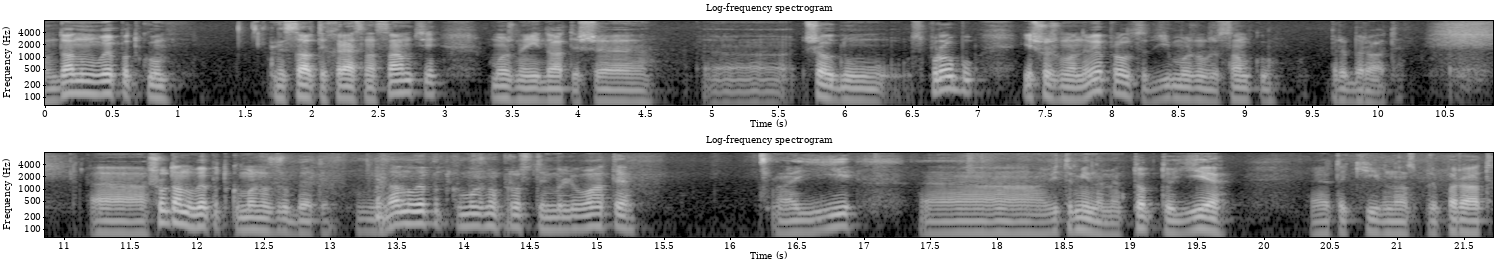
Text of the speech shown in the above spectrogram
В даному випадку не ставте хрест на самці, можна їй дати ще ще одну спробу. Якщо ж вона не виправиться, тоді можна вже самку прибирати. Е, Що в даному випадку можна зробити? В даному випадку можна простимулювати е, її е, вітамінами. Тобто є е, такий в нас препарат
